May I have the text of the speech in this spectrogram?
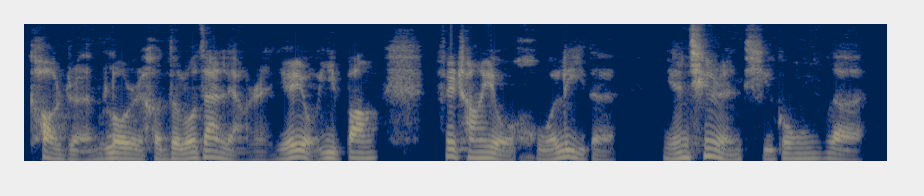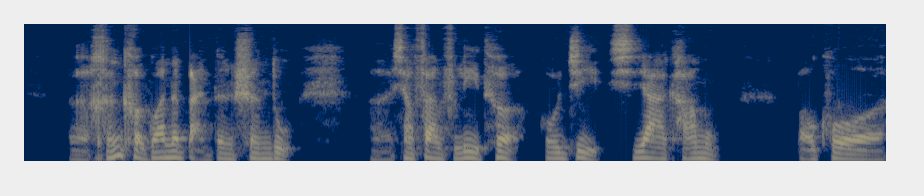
靠着洛瑞和德罗赞两人，也有一帮非常有活力的年轻人提供了呃很可观的板凳深度，呃，像范弗利特、O.G. 西亚卡姆，包括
